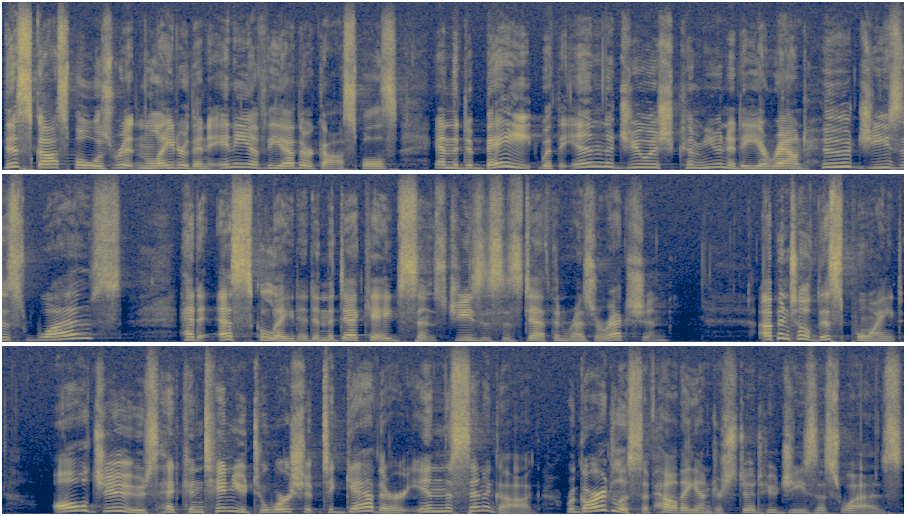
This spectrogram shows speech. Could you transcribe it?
This gospel was written later than any of the other gospels, and the debate within the Jewish community around who Jesus was had escalated in the decades since Jesus' death and resurrection. Up until this point, all Jews had continued to worship together in the synagogue, regardless of how they understood who Jesus was.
